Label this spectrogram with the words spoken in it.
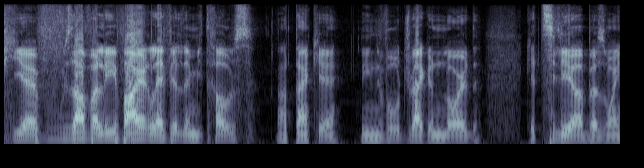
puis euh, vous vous envolez vers la ville de Mitros en tant que les nouveaux Dragon Lord que Tilia a besoin.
